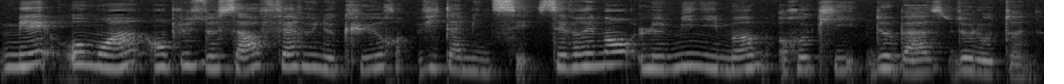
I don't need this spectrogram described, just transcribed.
Mais au moins, en plus de ça, faire une cure vitamine C. C'est vraiment le minimum requis de base de l'automne.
